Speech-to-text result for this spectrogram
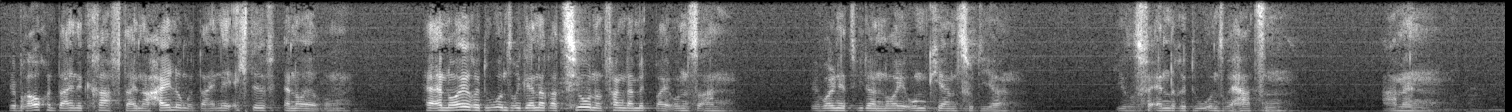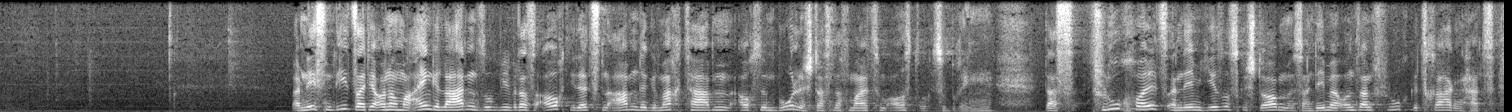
Wir brauchen deine Kraft, deine Heilung und deine echte Erneuerung. Herr, erneuere du unsere Generation und fang damit bei uns an. Wir wollen jetzt wieder neu umkehren zu dir. Jesus, verändere du unsere Herzen. Amen. Beim nächsten Lied seid ihr auch nochmal eingeladen, so wie wir das auch die letzten Abende gemacht haben, auch symbolisch das nochmal zum Ausdruck zu bringen das Fluchholz, an dem Jesus gestorben ist, an dem er unseren Fluch getragen hat,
